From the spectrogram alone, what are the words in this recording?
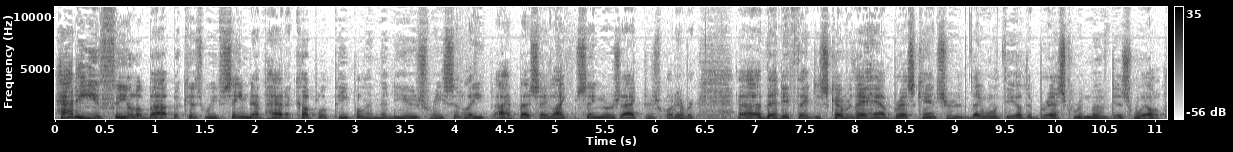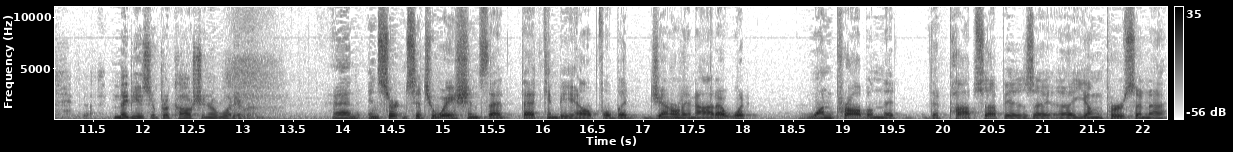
How do you feel about because we've seemed to have had a couple of people in the news recently, I, I say like singers, actors, whatever, uh, that if they discover they have breast cancer, they want the other breast removed as well. Maybe it's a precaution or whatever. And in certain situations, that, that can be helpful, but generally not. Uh, What one problem that, that pops up is a, a young person, uh,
